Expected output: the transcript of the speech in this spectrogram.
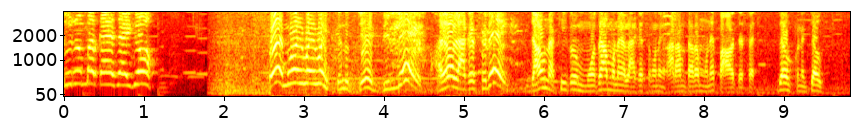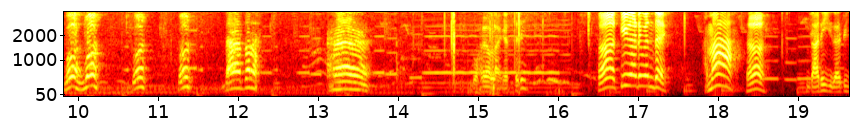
দুই নম্বর কায় আছে আইসো। ওই মই মই মই। কিন্তু যে দিলে ভয় লাগেছে রে। যাও না কি করে মজা মনে লাগেছে অনেক আরাম টারাম মনে পাওয়া যাচ্ছে। যাও কোনে যাও। বস বস। বস বস। দাঁড়া দাঁড়া। হ্যাঁ। ভয় লাগেছে রে। হ্যাঁ কি কাটিবেন দেখ আমা। হ্যাঁ। দাড়ি দাড়ি।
